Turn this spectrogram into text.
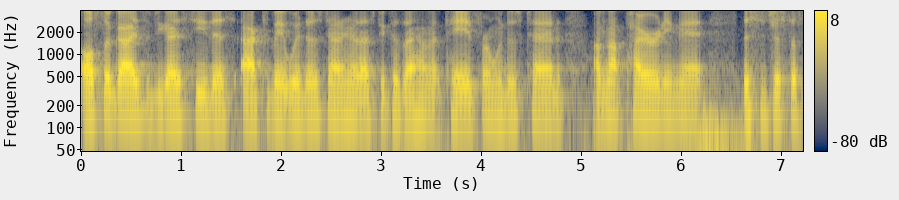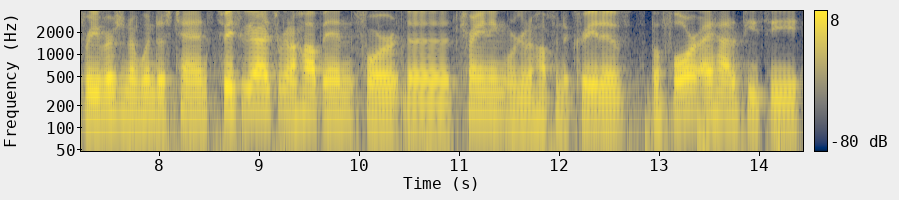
Also guys, if you guys see this activate Windows down here, that's because I haven't paid for Windows 10. I'm not pirating it. This is just the free version of Windows 10. So basically guys, we're going to hop in for the training. We're going to hop into creative. Before I had a PC,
